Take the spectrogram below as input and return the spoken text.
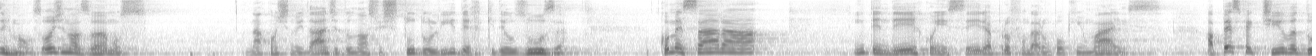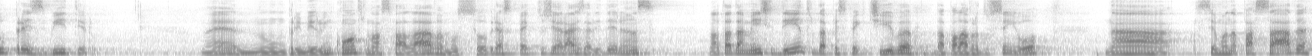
irmãos, hoje nós vamos, na continuidade do nosso estudo líder que Deus usa, começar a entender, conhecer e aprofundar um pouquinho mais a perspectiva do presbítero. Né? Num primeiro encontro, nós falávamos sobre aspectos gerais da liderança, notadamente dentro da perspectiva da palavra do Senhor. Na semana passada,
